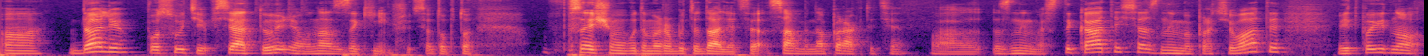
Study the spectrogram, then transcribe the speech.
а, далі, по суті, вся теорія у нас закінчиться. Тобто, все, що ми будемо робити далі, це саме на практиці з ними стикатися, з ними працювати. Відповідно,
